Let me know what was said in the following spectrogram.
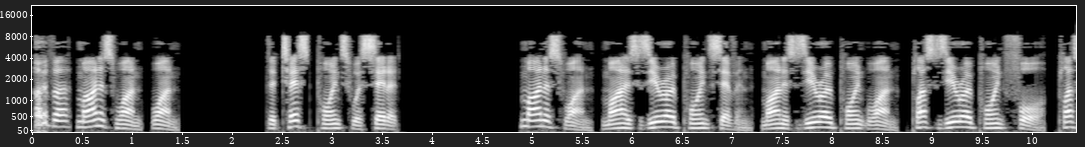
over minus 1 1 the test points were set at minus 1, minus 0.7, minus 0.1, plus 0.4, plus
